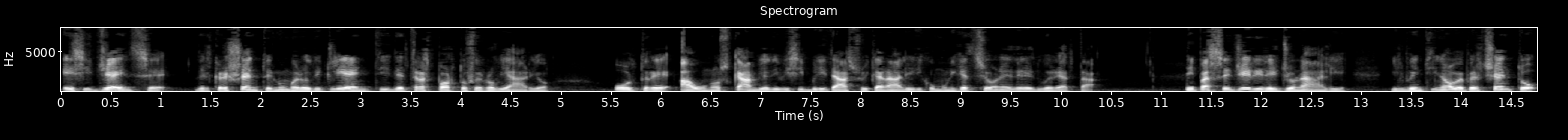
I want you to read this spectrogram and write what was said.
esigenze del crescente numero di clienti del trasporto ferroviario, oltre a uno scambio di visibilità sui canali di comunicazione delle due realtà. Dei passeggeri regionali il 29%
